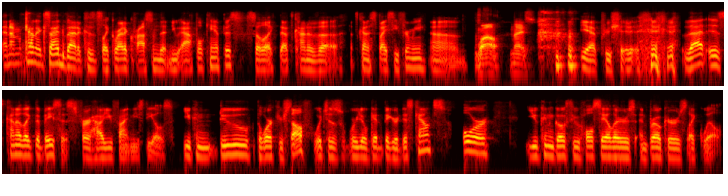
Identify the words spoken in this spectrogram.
and I'm kind of excited about it because it's like right across from that new Apple campus. So like that's kind of uh that's kind of spicy for me. Um, wow, nice. yeah, appreciate it. that is kind of like the basis for how you find these deals. You can do the work yourself, which is where you'll get bigger discounts, or you can go through wholesalers and brokers like Will.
